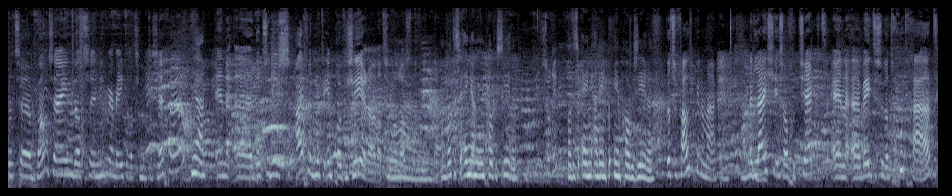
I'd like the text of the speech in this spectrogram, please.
dat ze bang zijn dat ze niet meer weten wat ze moeten zeggen. Ja. En dat ze dus eigenlijk moeten improviseren, wat ze heel lastig vinden. En wat is er eng aan improviseren? Wat is eng aan imp- improviseren? Dat ze fouten kunnen maken. Het lijstje is al gecheckt en eh, weten ze dat het goed gaat.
